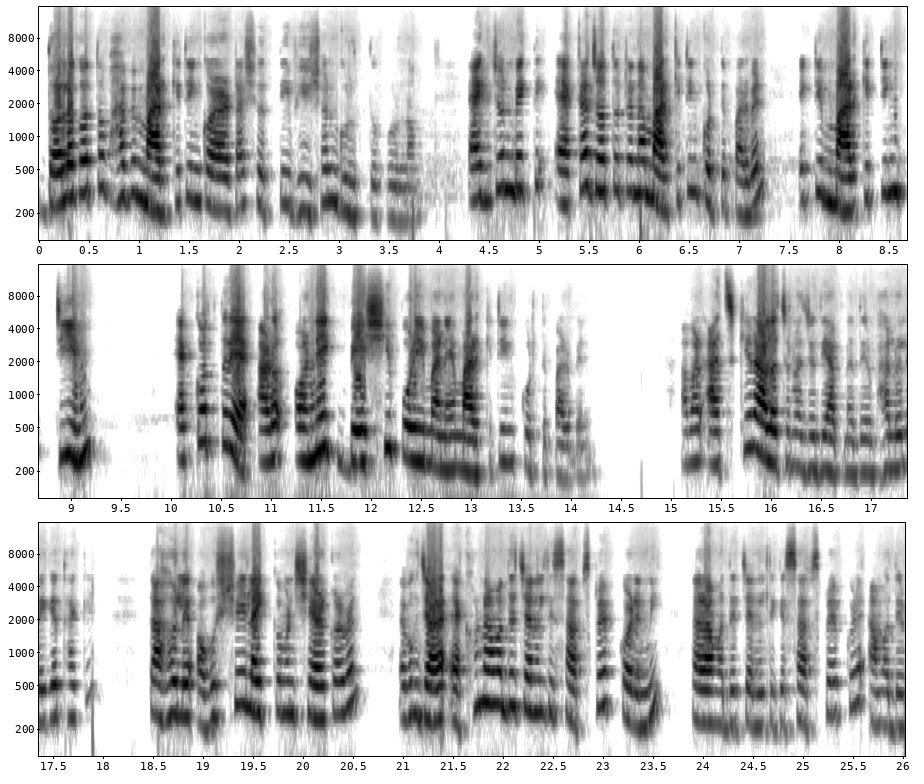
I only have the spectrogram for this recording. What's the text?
দলগতভাবে মার্কেটিং করাটা সত্যি ভীষণ গুরুত্বপূর্ণ। একজন ব্যক্তি একা যতটা না মার্কেটিং করতে পারবেন, একটি মার্কেটিং টিম একত্রে আরও অনেক বেশি পরিমাণে মার্কেটিং করতে পারবেন। আমার আজকের আলোচনা যদি আপনাদের ভালো লেগে থাকে তাহলে অবশ্যই লাইক কমেন্ট শেয়ার করবেন। এবং যারা এখন আমাদের চ্যানেলটি সাবস্ক্রাইব করেননি, তারা আমাদের চ্যানেলটিকে সাবস্ক্রাইব করে আমাদের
